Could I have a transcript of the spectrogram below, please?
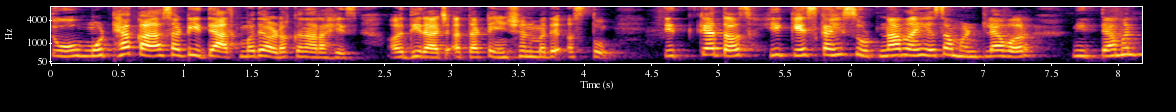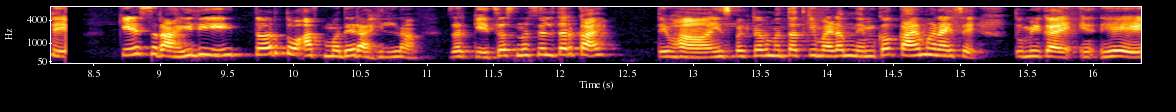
तू मोठ्या काळासाठी इथे आतमध्ये अडकणार आहेस. अधिराज आता टेन्शनमध्ये असतो. तितक्यातच ही केस काही सुटणार नाही असं म्हटल्यावर नित्या म्हणते केस राहिली तर तो आतमध्ये राहील ना. जर केसच नसेल तर काय? तेव्हा इन्स्पेक्टर म्हणतात की मॅडम नेमकं काय म्हणायचं आहे तुम्ही काय हे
